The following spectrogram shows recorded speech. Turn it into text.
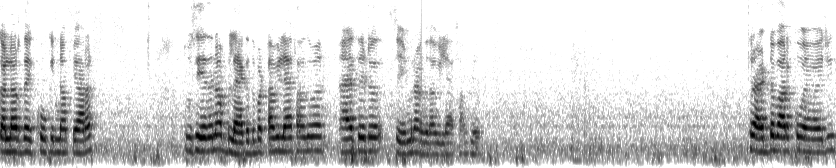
ਕਲਰ ਦੇਖੋ ਕਿੰਨਾ ਪਿਆਰਾ। ਤੁਸੀਂ ਇਹਦੇ ਨਾਲ ਬਲੈਕ ਦੁਪੱਟਾ ਵੀ ਲੈ ਸਕਦੇ ਹੋ, ਐਜ਼ ਇਟ ਸੇਮ ਰੰਗ ਦਾ ਵੀ ਲੈ ਸਕਦੇ ਹੋ। ਥ੍ਰੈਡ ਵਰਕ ਹੋਇਆ ਹੋਇਆ ਜੀ।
